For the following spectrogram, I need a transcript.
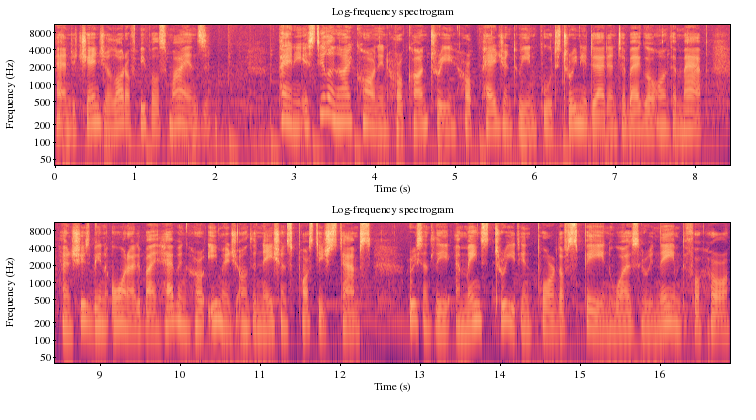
and change a lot of people's minds. Penny is still an icon in her country. Her pageant win put Trinidad and Tobago on the map, and she's been honored by having her image on the nation's postage stamps. Recently, a main street in Port of Spain was renamed for her.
